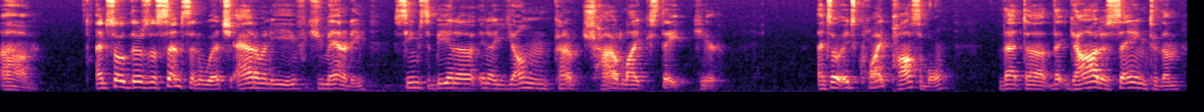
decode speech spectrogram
Um, and so there's a sense in which Adam and Eve, humanity, seems to be in a, in a young, kind of childlike state here. And so it's quite possible that, uh, that God is saying to them,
